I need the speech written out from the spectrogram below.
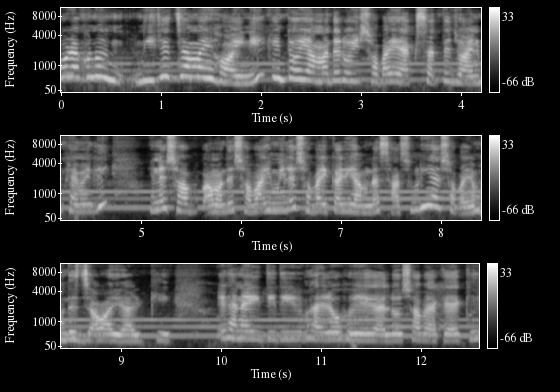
ওর এখনও নিজের জামাই হয়নি, কিন্তু ওই আমাদের ওই সবাই একসাথে জয়েন্ট ফ্যামিলি এখানে সব আমাদের সবাই মিলে সবাইকারই আমরা শাশুড়ি আর সবাই আমাদের জামাই আর কি। এখানে এই দিদি ভাইরও হয়ে গেল, সব একে একে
